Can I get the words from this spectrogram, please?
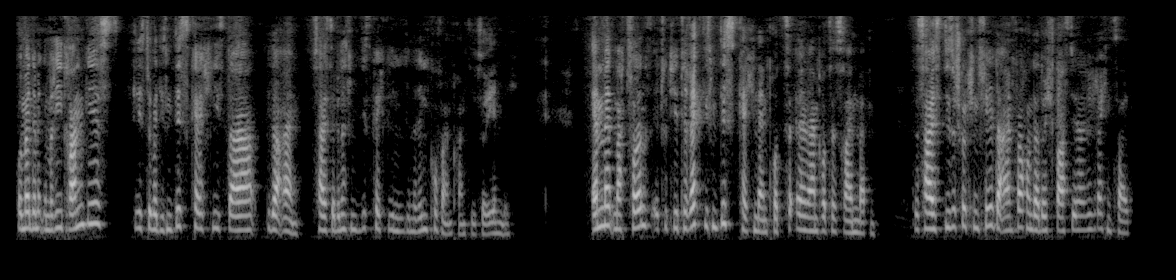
und wenn du mit einem Read rangehst, gehst du über diesen Disk-Cache, liest da wieder ein. Das heißt, er benutzt den Disk-Cache wie den Ringpuffer im Prinzip, so ähnlich. Mmap macht folgendes, er tut hier direkt diesen Disk-Cache in, deinen Proze äh, in deinen Prozess reinmappen. Das heißt, dieses Stückchen fehlt da einfach und dadurch sparst du dir natürlich Rechenzeit,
